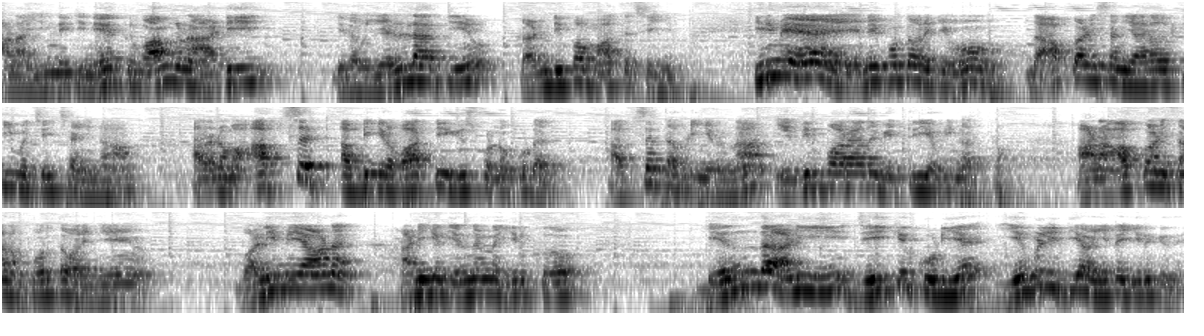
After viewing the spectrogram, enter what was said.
ஆனால் இன்னைக்கு நேற்று வாங்கின அடி இதை எல்லாத்தையும் கண்டிப்பாக மாற்ற செய்யும். இனிமேல் என்னை பொறுத்த வரைக்கும் இந்த ஆப்கானிஸ்தான் யாராவது டீமை ஜெயிச்சாங்கன்னா அதை நம்ம அப்செட் அப்படிங்கிற வார்த்தையை யூஸ் பண்ணக்கூடாது. அப்செட் அப்படிங்கிறதுனா எதிர்பாராத வெற்றி அப்படின்னு அர்த்தம். ஆனால் ஆப்கானிஸ்தானை பொறுத்த வரைக்கும் வலிமையான அணிகள் என்னென்ன இருக்குதோ எந்த அணியும் ஜெயிக்கக்கூடிய எபிலிட்டி அவங்ககிட்ட இருக்குது.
